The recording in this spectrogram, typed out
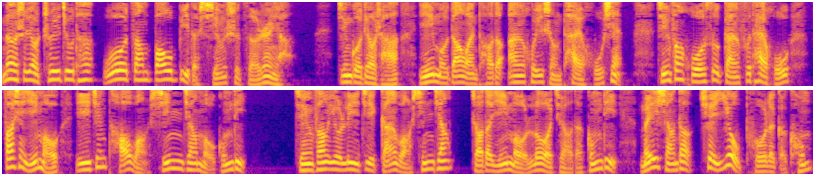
那是要追究他窝赃包庇的刑事责任呀。经过调查，尹某当晚逃到安徽省太湖县，警方火速赶赴太湖，发现尹某已经逃往新疆某工地。警方又立即赶往新疆，找到尹某落脚的工地，没想到却又扑了个空。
